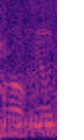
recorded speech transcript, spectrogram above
ഓ മ്യൂട്ട്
